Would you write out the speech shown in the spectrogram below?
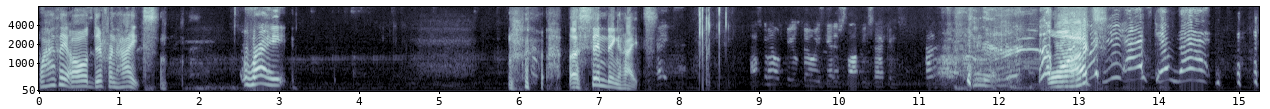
Why are they all different heights? Right. Ascending heights. Hey, ask him how it feels to always get his sloppy seconds. What? You ask him that.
